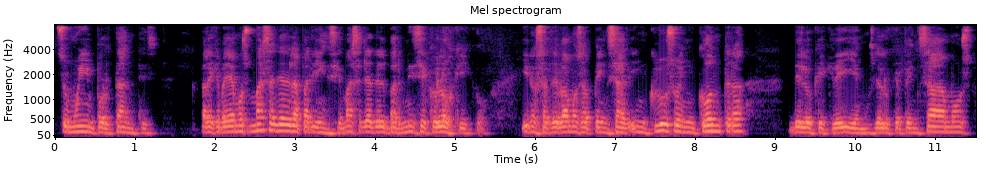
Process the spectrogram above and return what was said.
son muy importantes para que vayamos más allá de la apariencia, más allá del barniz ecológico y nos atrevamos a pensar incluso en contra de lo que creíamos, de lo que pensábamos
